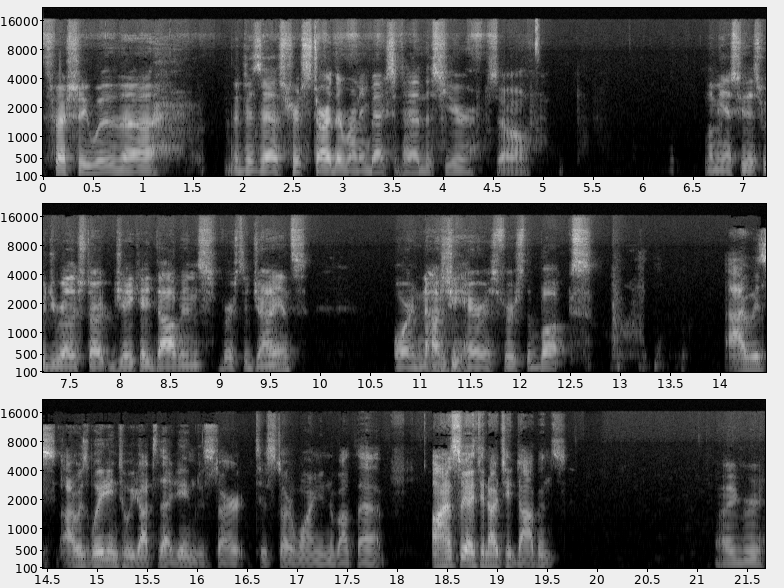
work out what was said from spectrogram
especially with uh, the disastrous start that running backs have had this year. So let me ask you this: Would you rather start J.K. Dobbins versus the Giants or Najee Harris versus the Bucks? I was I was waiting until we got to that game to start to start whining about that. Honestly, I think I'd take Dobbins. I agree.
